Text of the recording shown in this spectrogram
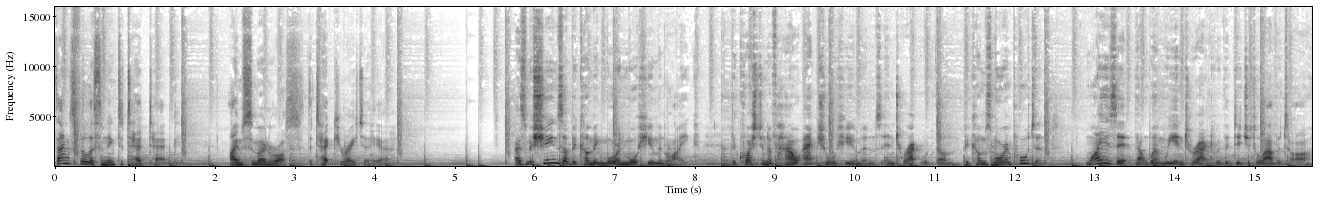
Thanks for listening to TED Tech. I'm Simone Ross, the tech curator here. As machines are becoming more and more human like, the question of how actual humans interact with them becomes more important. Why is it that when we interact with a digital avatar,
